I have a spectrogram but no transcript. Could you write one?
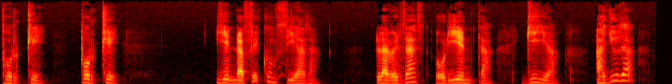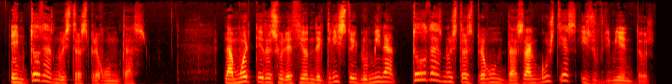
¿Por qué? ¿Por qué? Y en la fe confiada, la verdad orienta, guía, ayuda en todas nuestras preguntas. La muerte y resurrección de Cristo ilumina todas nuestras preguntas, angustias y sufrimientos.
